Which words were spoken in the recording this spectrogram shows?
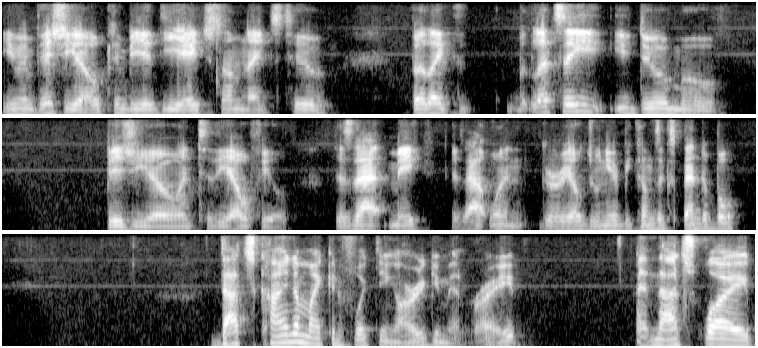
even Biggio can be a DH some nights too. But like, but let's say you do move Biggio into the outfield. Does that make is that when Gurriel Jr. becomes expendable? that's kind of my conflicting argument, right? and that's why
